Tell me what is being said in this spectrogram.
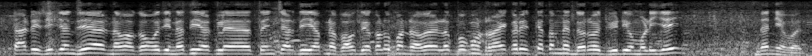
ટાટી સિઝન છે. નવા ઘઉં હજી નથી, એટલે ત્રણ ચાર દી આપણે ભાવ દેખાડું. પણ હવે લગભગ હું ટ્રાય કરીશ કે તમને દરરોજ વીડિયો મળી જાય. ધન્યવાદ.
